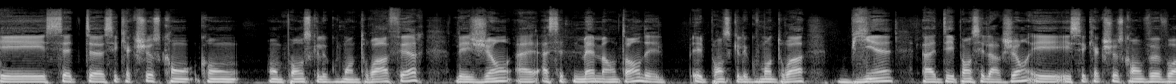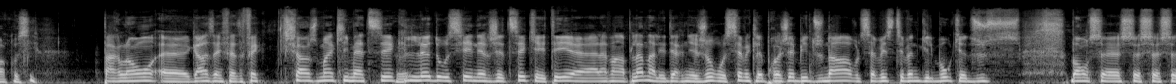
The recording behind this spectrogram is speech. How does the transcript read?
et c'est euh, c'est quelque chose qu'on qu'on on pense que le gouvernement doit faire. Les gens à, cette même entente et ils pensent que le gouvernement doit bien dépenser l'argent et c'est quelque chose qu'on veut voir aussi. Parlons euh, gaz à effet de serre, changement climatique, le dossier énergétique qui a été euh, à l'avant-plan dans les derniers jours aussi avec le projet B du Nord. Vous le savez, Stephen Guilbeault qui a dû bon se, se, se, se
